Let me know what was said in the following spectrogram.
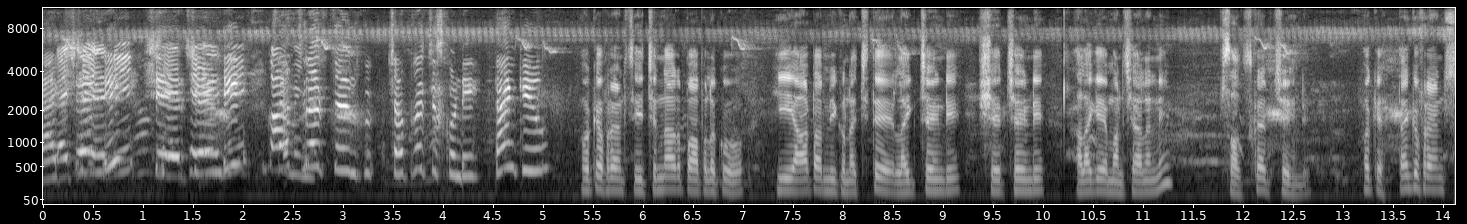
లైక్ చేయండి షేర్ చేయండి సబ్స్క్రైబ్ చేసుకోండి. థ్యాంక్ యూ ఓకే ఫ్రెండ్స్ ఈ చిన్నారి పాపలకు ఈ ఆట మీకు నచ్చితే లైక్ చేయండి షేర్ చేయండి అలాగే మన ఛానల్ని సబ్స్క్రైబ్ చేయండి. Okay thank you friends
